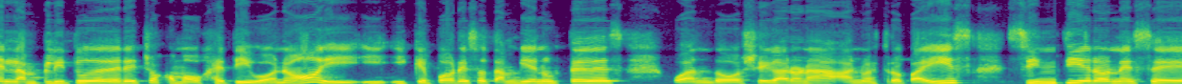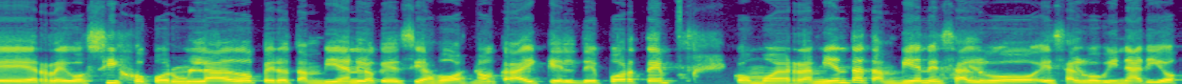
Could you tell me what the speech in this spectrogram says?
en la amplitud de derechos como objetivo, ¿no? y que por eso también ustedes cuando llegaron a, nuestro país sintieron ese regocijo por un lado, pero también lo que decías vos, ¿no, Kai? Que el deporte como herramienta también es algo, es algo binario.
